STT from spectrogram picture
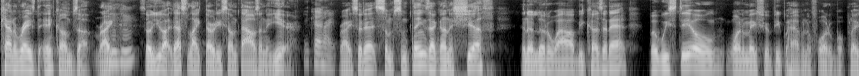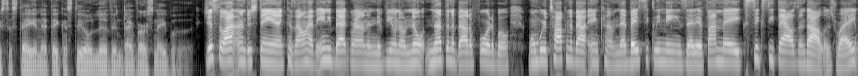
kind of raised the incomes up, right? Mhm. So you are, that's like thirty some thousand a year Okay. Right. right? So that some some things are gonna shift in a little while because of that. But we still want to make sure people have an affordable place to stay and that they can still live in diverse neighborhoods. just so I understand, because I don't have any background, and if you don't know nothing about affordable, when we're talking about income, that basically means that if I make sixty thousand dollars, right,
